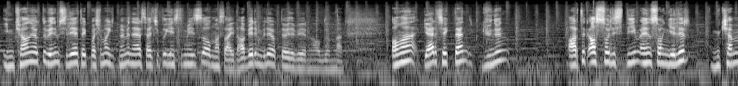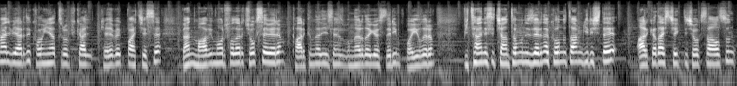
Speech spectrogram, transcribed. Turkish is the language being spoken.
İmkanı yoktu benim Sile'ye tek başıma gitmemin eğer Selçuklu Gençlik Meclisi olmasaydı. Haberim bile yoktu öyle bir yerin olduğundan. Ama gerçekten günün artık az solist diyeyim en son gelir. Mükemmel bir yerde Konya Tropikal Kelebek Bahçesi. Ben mavi morfoları çok severim. Farkında değilseniz bunları da göstereyim. Bayılırım. Bir tanesi çantamın üzerine kondu tam girişte. Arkadaş çekti çok sağ olsun.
